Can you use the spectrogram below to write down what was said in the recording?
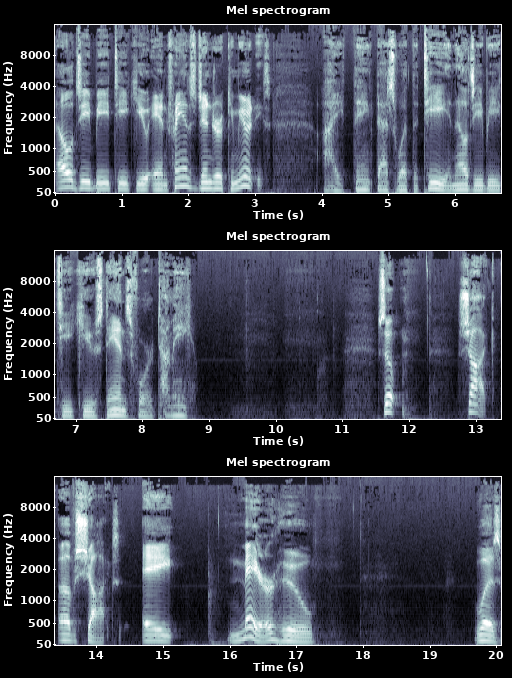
LGBTQ and transgender communities. I think that's what the T in LGBTQ stands for, dummy. So, shock of shocks. A mayor who was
